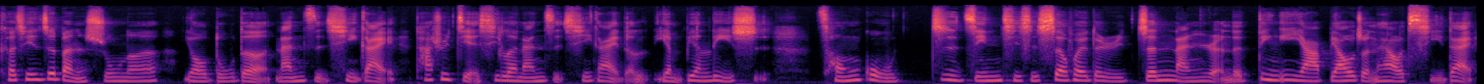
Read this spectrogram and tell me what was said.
可其实这本书呢，有毒的男子气概，他去解析了男子气概的演变历史，从古。至今，其实社会对于真男人的定义啊、标准还有期待，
